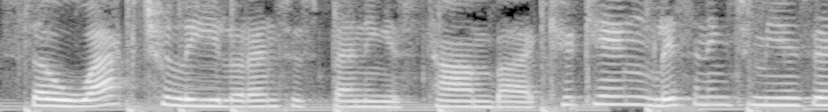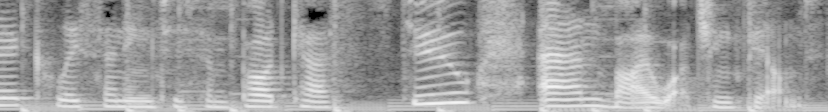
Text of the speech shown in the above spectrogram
So actually, Lorenzo is spending his time by cooking, listening to music, listening to some podcasts too, and by watching films.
